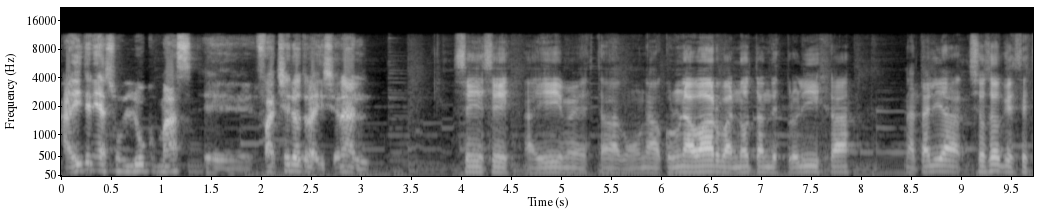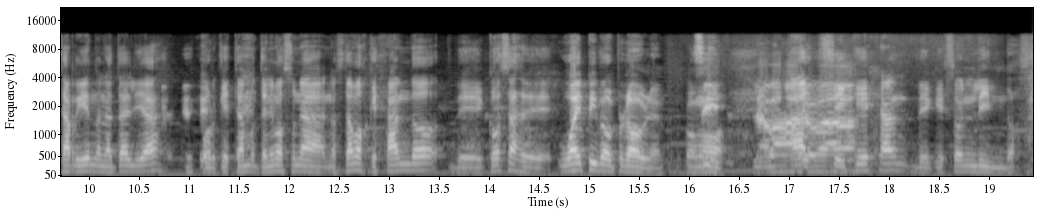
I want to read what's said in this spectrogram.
ahí tenías un look más eh, fachero tradicional. Sí, sí, ahí me estaba con una, con una barba no tan desprolija. Natalia, yo sé que se está riendo Natalia porque estamos, tenemos una, nos estamos quejando de cosas de white people problem. Como sí, la ah, barba. se quejan de que son lindos.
